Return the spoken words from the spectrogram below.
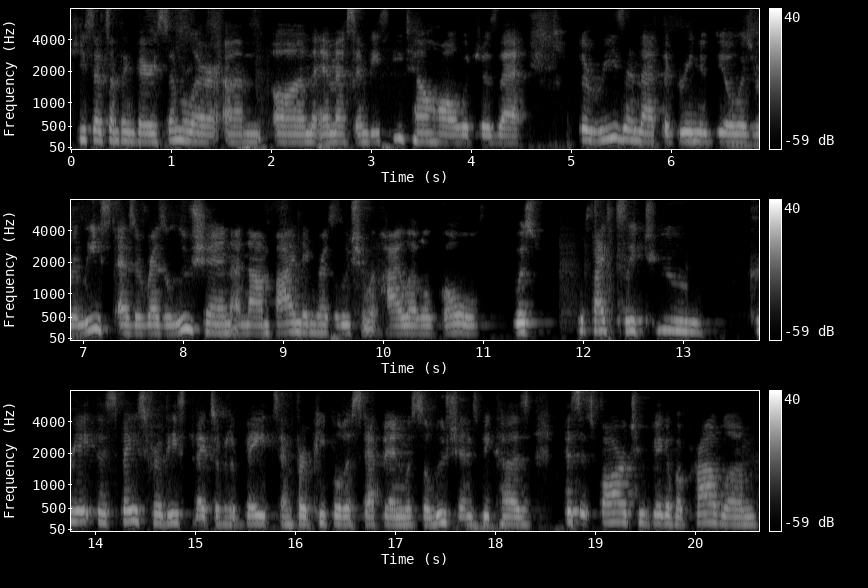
she said something very similar um, on the MSNBC town hall, which is that the reason that the Green New Deal was released as a resolution, a non binding resolution with high level goals, was precisely to create this space for these types of debates and for people to step in with solutions because this is far too big of a problem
